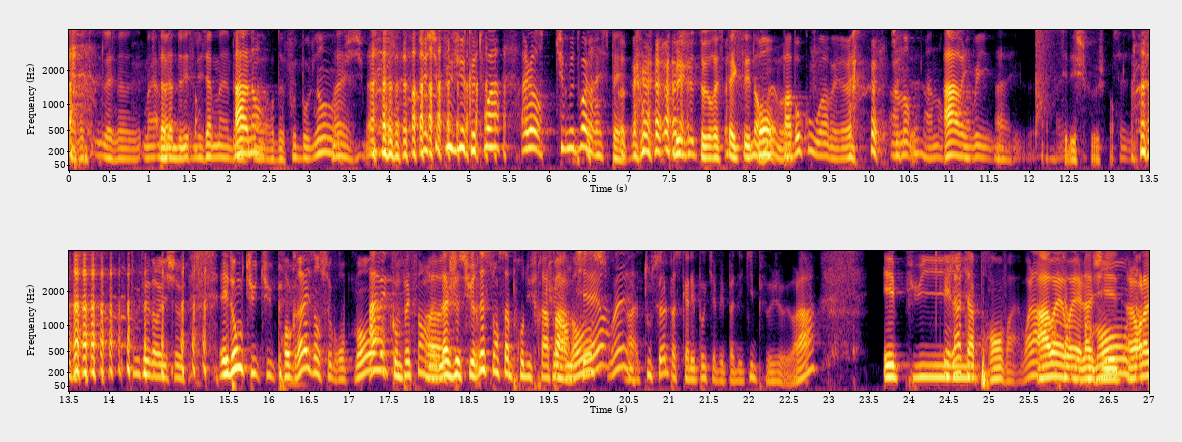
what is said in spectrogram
les, date de naissance les amateurs Ah, non. de football. Non, Ouais. je, suis plus vieux, je suis plus vieux que toi. Alors tu me dois le respect. mais je te respecte bon, énormément. pas beaucoup, hein, mais euh, un, an, sais. un an. Ah oui. oui. Ah oui. C'est les cheveux, je pense. Tout est dans les cheveux. Et donc tu, tu progresses dans ce groupement. Ah oui, complètement. Euh, Là, je suis responsable produit frais à part avances, entière, ouais. voilà, tout seul, parce qu'à l'époque, il n'y avait pas d'équipe. je- Voilà. Et puis. Et là tu apprends. voilà, Ah ouais, ouais. Là, j'ai. commandes, Alors là,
